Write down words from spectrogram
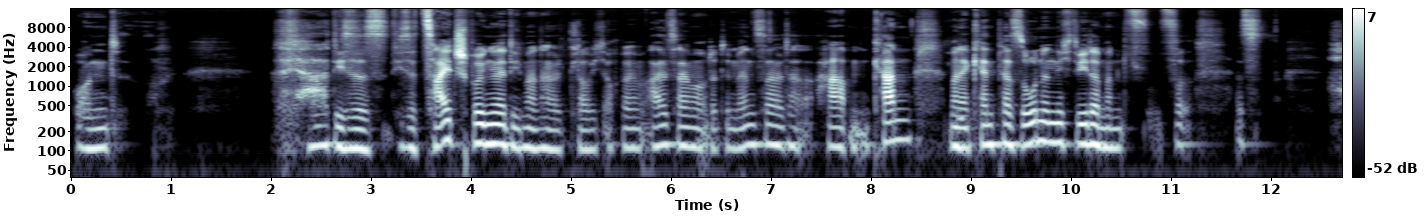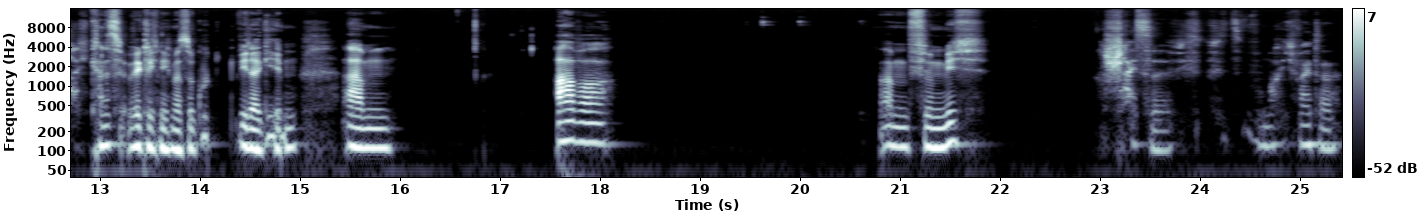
und ja, dieses, diese Zeitsprünge, die man halt, glaube ich, auch beim Alzheimer oder Demenz halt haben kann. Man mhm. erkennt Personen nicht wieder, man es, oh, ich kann es wirklich nicht mehr so gut wiedergeben. Ähm, aber ähm, für mich Scheiße, wie, wo mache ich weiter?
